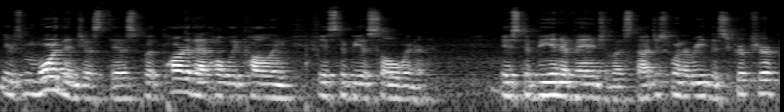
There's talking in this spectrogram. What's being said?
there's more than just this, but part of that holy calling is to be a soul winner, is to be an evangelist. I just want to read the scripture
